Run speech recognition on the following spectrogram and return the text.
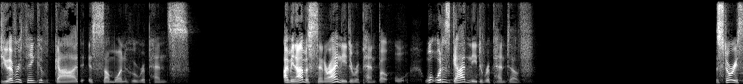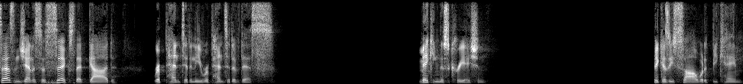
Do you ever think of God as someone who repents? I mean, I'm a sinner. I need to repent, but what does God need to repent of? The story says in Genesis 6 that God repented, and he repented of this making this creation because he saw what it became.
